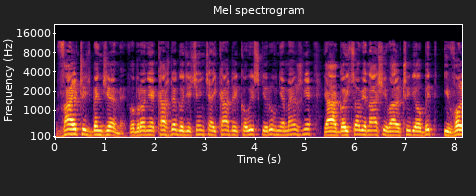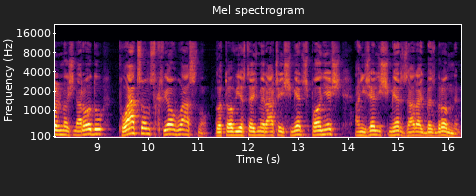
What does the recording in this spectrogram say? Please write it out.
Walczyć będziemy w obronie każdego dziecięcia i każdej kołyski równie mężnie, jak ojcowie nasi walczyli o byt i wolność narodu, płacąc krwią własną. Gotowi jesteśmy raczej śmierć ponieść, aniżeli śmierć zadać bezbronnym.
